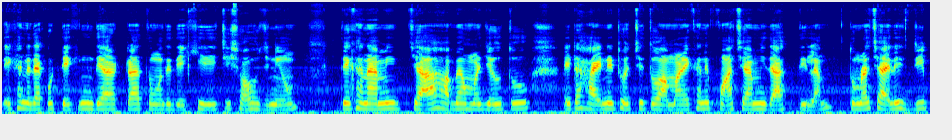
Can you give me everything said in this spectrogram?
এখানে দেখো টেকিং দেওয়াটা তোমাদের দেখিয়ে দিচ্ছি সহজ নিয়ম। তো এখানে আমি যা হবে আমার যেহেতু এটা হাইনেট হচ্ছে, তো আমার এখানে পাঁচে আমি দাগ দিলাম। তোমরা চাইলে ডিপ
